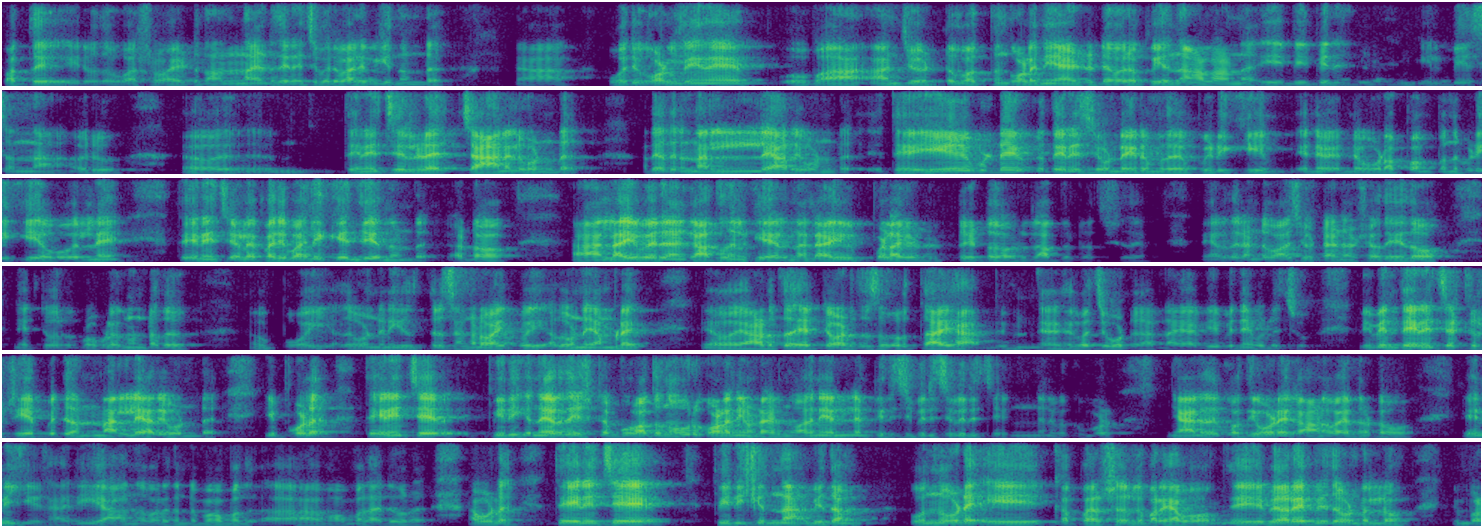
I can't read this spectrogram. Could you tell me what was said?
പത്ത് ഇരുപത് വർഷമായിട്ട് നന്നായിട്ട് ജനിച്ച് പരിപാലിപ്പിക്കുന്നുണ്ട്. ഒരു കോളനിയെ അഞ്ചും എട്ടും പത്തും കോളനിയായിട്ട് ഡെവലപ്പ് ചെയ്യുന്ന ആളാണ് ഈ ബിപിന്. ഇൽബീസ് എന്ന ഒരു തേനീച്ചയുടെ ചാനലുമുണ്ട്. അദ്ദേഹത്തിന് നല്ല അറിവുണ്ട്. എവിടെ തേനീച്ച ഉണ്ടെങ്കിലും അത് പിടിക്കുകയും എന്നെ എന്റെ കൂടൊപ്പം വന്ന് പിടിക്കുകയും അതുപോലെ തേനീച്ചകളെ പരിപാലിക്കുകയും ചെയ്യുന്നുണ്ട്. കേട്ടോ? ലൈവ് വരാൻ കാത്തു നിൽക്കുകയായിരുന്നു. ലൈവ് ഇപ്പോഴാണ് ഇട്ട് ഇട്ടോ അബ്ദുൾ റഷീദ്. നേരത്തെ രണ്ട് വാശി ഇട്ടായിരുന്നു. പക്ഷെ അത് ഏതോ നെറ്റ്വർക്ക് പ്രോബ്ലം കൊണ്ട് അത് പോയി. അതുകൊണ്ട് എനിക്ക് ഇത്തിരി സങ്കടമായി പോയി. അതുകൊണ്ട് നമ്മുടെ അടുത്ത ഏറ്റവും അടുത്ത സുഹൃത്തായ കൊച്ചു കൂട്ടുകാരനായ വിപിനെ വിളിച്ചു. വിപിൻ തേനീച്ച കൃഷിയെപ്പറ്റി നല്ല അറിവുണ്ട്. ഇപ്പോൾ തേനീച്ച പിരി നേരത്തെ ഇഷ്ടം പോലെ പത്തുനൂറ് കോളനി ഉണ്ടായിരുന്നു. അതിനെല്ലാം പിരിച്ച് പിരിച്ച് പിരിച്ച് ഇങ്ങനെ വെക്കുമ്പോൾ ഞാനത് കൊതിയോടെ കാണുമായിരുന്നു കേട്ടോ. എനിക്ക് ഹരിയ എന്ന് പറയുന്നുണ്ട് മുഹമ്മദ് മുഹമ്മദ് അരൂർ അപ്പോൾ തേനീച്ചയെ പിരിക്കുന്ന വിധം ഒന്നുകൂടെ ഈ കർഷകർക്ക് പറയാമോ? ഈ വേറെ വിധം ഉണ്ടല്ലോ.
